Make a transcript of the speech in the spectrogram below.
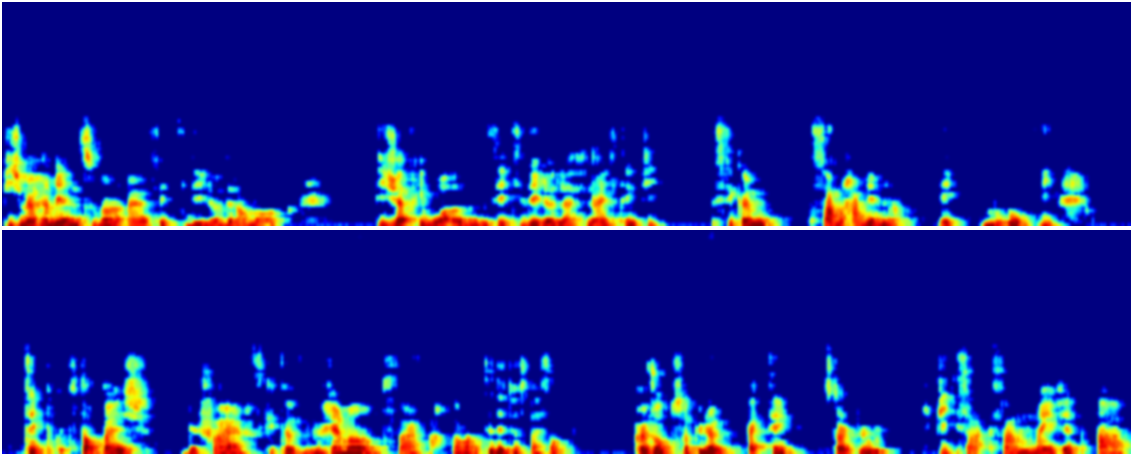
Puis je me ramène souvent à cette idée-là de la mort. Puis j'apprivoise cette idée-là de la finalité, puis c'est comme, ça me ramène, mais mon tu sais, pourquoi tu t'empêches de faire ce que tu as vraiment envie de faire par peur? Tu de toute façon, un jour, tu seras plus là. Fait que, tu sais, c'est un peu... Puis ça, ça m'invite à...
